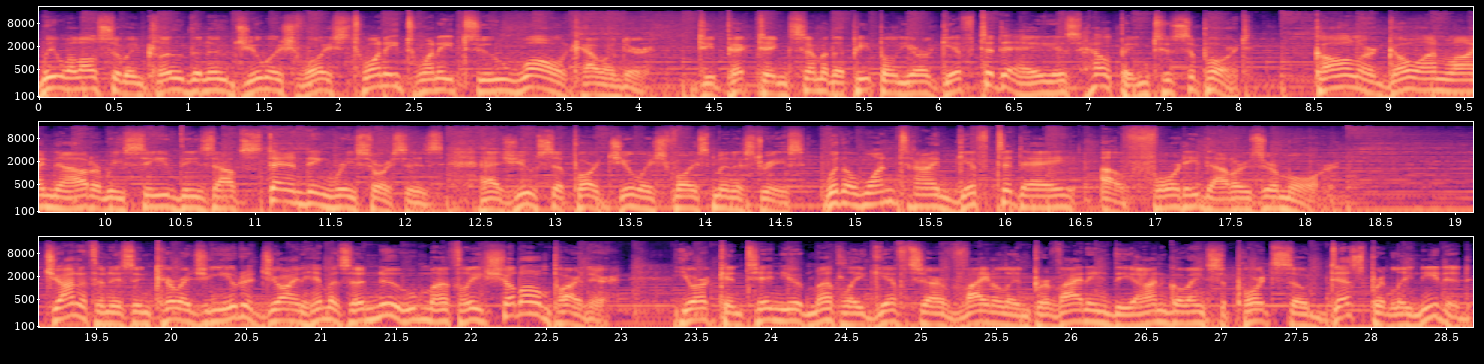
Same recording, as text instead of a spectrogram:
We will also include the new Jewish Voice 2022 wall calendar, depicting some of the people your gift today is helping to support. Call or go online now to receive these outstanding resources as you support Jewish Voice Ministries with a one time gift today of $40 or more. Jonathan is encouraging you to join him as a new monthly Shalom partner. Your continued monthly gifts are vital in providing the ongoing support so desperately needed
